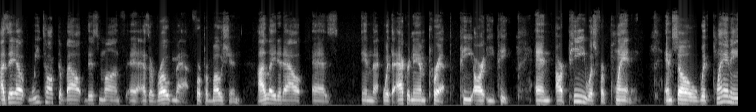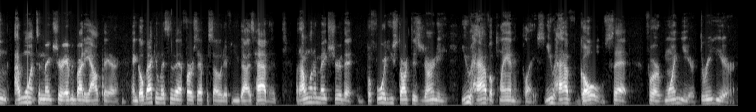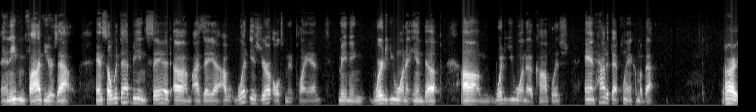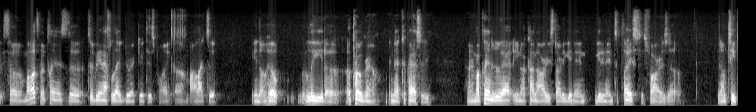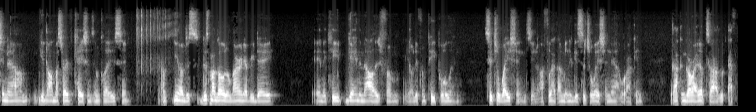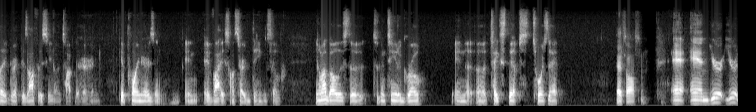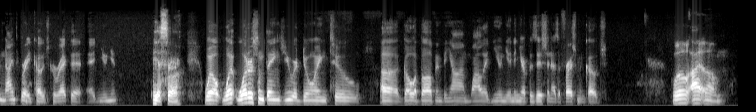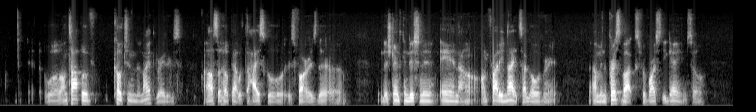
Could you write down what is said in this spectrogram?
Isaiah, we talked about this month as a roadmap for promotion. I laid it out as in the with the acronym PREP, P R E P. And our P was for planning. And so with planning, I want to make sure everybody out there and go back and listen to that first episode if you guys haven't. But I want to make sure that before you start this journey, you have a plan in place. You have goals set for one year, three year, and even five years out. And so, with that being said, um, Isaiah, I, what is your ultimate plan? Meaning, where do you want to end up? Um, what do you want to accomplish? And how did that plan come about? All right. So, my ultimate plan is to to be an athletic director at this point. Um, I like to, you know, help lead a, a program in that capacity. And my plan to do that, you know, I kind of already started getting in, getting into place as far as, uh, you know, I'm teaching now. I'm getting all my certifications in place, and I'm, you know, just this my goal to learn every day, and to keep gaining knowledge from you know different people and situations. You know, I feel like I'm in a good situation now where I can, you know, I can go right up to our athletic director's office, you know, and talk to her and get pointers and and advice on certain things. So, you know, my goal is to to continue to grow and uh, take steps towards that. That's awesome. And, and you're you're a ninth grade coach, correct? At, at Union. Yes, sir. Well, what what are some things you are doing to uh, go above and beyond while at Union in your position as a freshman coach? Well, I um, well on top of coaching the ninth graders, I also help out with the high school as far as their uh, the strength conditioning, and uh, on Friday nights I go over and I'm in the press box for varsity games. So,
